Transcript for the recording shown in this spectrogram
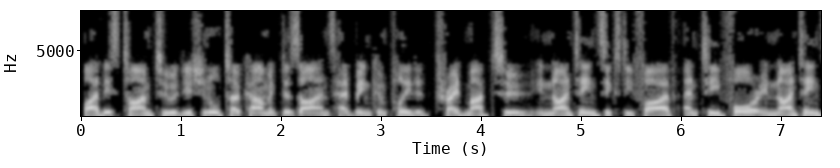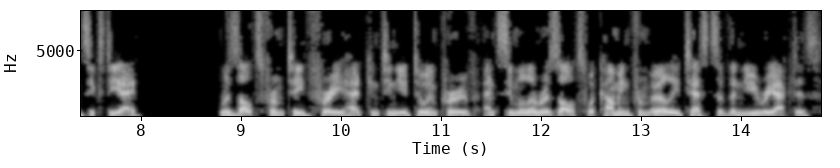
By this time two additional tokamak designs had been completed, Trademark 2 in 1965, and T4 in 1968. Results from T3 had continued to improve, and similar results were coming from early tests of the new reactors.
